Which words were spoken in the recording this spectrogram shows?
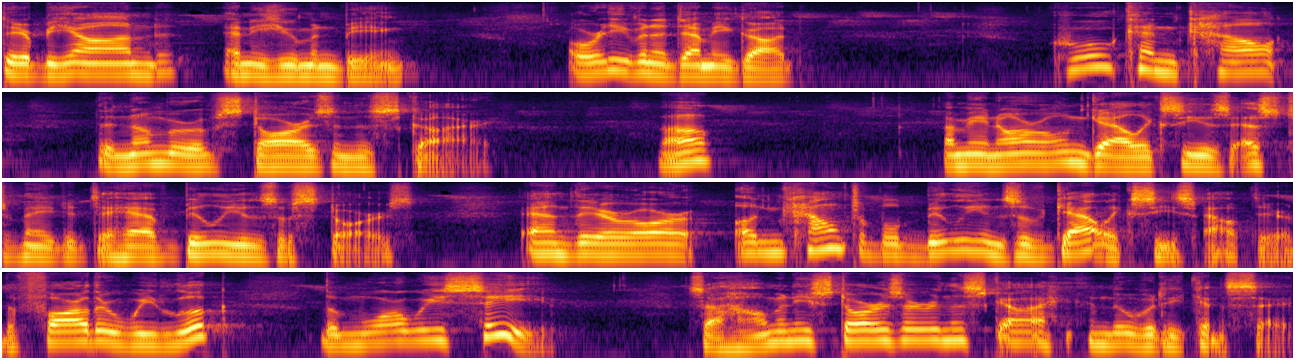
They're beyond any human being or even a demigod. Who can count the number of stars in the sky. Huh? I mean, our own galaxy is estimated to have billions of stars, and there are uncountable billions of galaxies out there. The farther we look, the more we see. So, how many stars are in the sky? Nobody can say.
